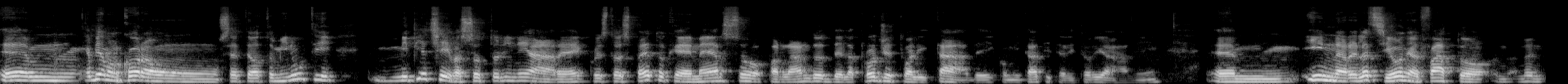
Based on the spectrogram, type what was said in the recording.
Ehm, abbiamo ancora un 7-8 minuti. Mi piaceva sottolineare questo aspetto che è emerso parlando della progettualità dei comitati territoriali, ehm, in relazione al fatto, noi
